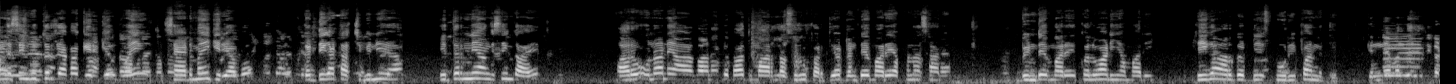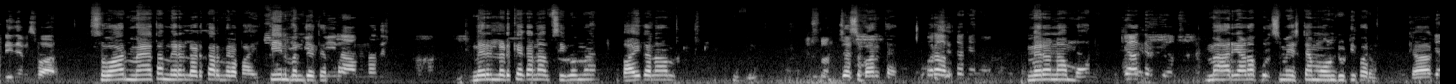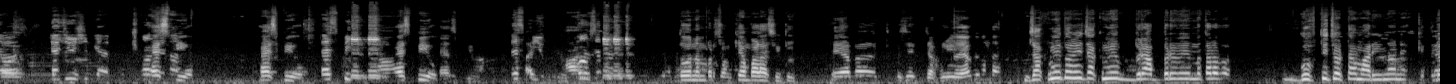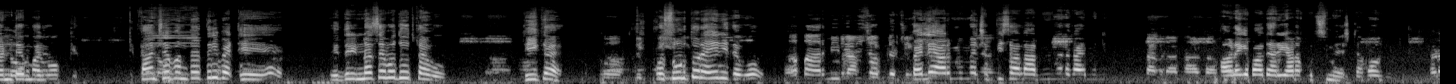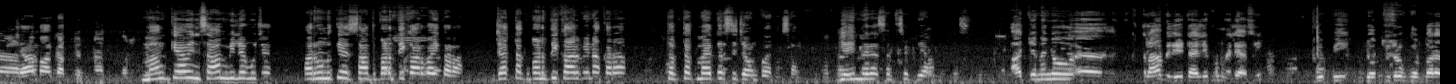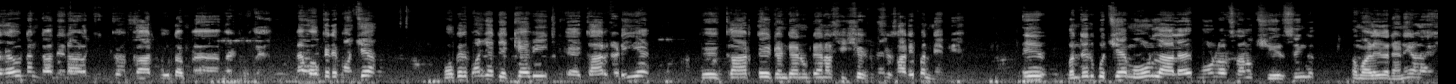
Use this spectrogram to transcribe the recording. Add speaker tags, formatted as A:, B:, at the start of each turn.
A: अंग सिंह उधर जाकर गिर गया वहीं साइड में ही गिरा वो गड्डी का टच भी नहीं हुआ इधर ने अंग सिंह आए और उन्होंने आग आने के बाद मारना शुरू कर दिया डंडे मारे अपना सारा बिंडे मारे कुलवाड़ियां मारी ठीक है और गड्डी पूरी भन थी
B: ਕਿੰਨੇ ਬੰਦੇ ਸੀ ਗੱਡੀ ਦੇ ਵਿਸਵਾਰ
A: सवार मैं था मेरा लड़का और मेरा भाई तीन बंदे थे
B: ਕੀ ਨਾਮ ਇਹਨਾਂ ਦੇ
A: मेरे लड़के का नाम शिवम है भाई का नाम जसवंत है
C: और आपका क्या नाम है?
A: मेरा नाम मोहन है
C: क्या करते हो आप
A: मैं हरियाणा पुलिस में इस टाइम ऑन ड्यूटी पर हूँ
B: ਕਿਆ
C: क्या ग्रेजुएशन क्या है
A: S P O S P O
C: S P
A: S P O
B: SPO
C: S P कौन सा थाना?
A: दो नंबर चौकी अम्बाड़ा सिटी
B: ਤੇ ਆਪ ਕਿਸੇ ਜ਼ਖਮੀ ਹੋਇਆ ਕੋਈ ਬੰਦਾ
A: जख्मी तो नहीं जख्मी बराबर भी मतलब गुफ्ती चोटा मारी उन्होंने डंडे मारे पांच छह बंदे इधर ही बैठे हैं इधर ही नशे में धूत है वो ठीक है वो सुन तो रहे नहीं थे वो
C: आप आर्मी में भी जॉब कर चुके
A: पहले आर्मी में छब्बीस साल आर्मी में लगाए मैंने आने के बाद हरियाणा पुलिस में इस टाइम on duty।
B: ਕਿਆ ਮੰਗ करते हो
A: मांग क्या इंसाफ मिले मुझे और उनके साथ बनती कार्रवाई करा जब तक बनती कार्रवाई ना करा तब तक मैं इधर से जाऊंगा नहीं सर यही मेरा सबसे ध्यान है बस।
D: ਅੱਜ ਮੈਨੂੰ ਅਹ, ਇਤਲਾਹ ਮਿਲੀ ਟੈਲੀਫੋਨ ਮਿਲਿਆ ਸੀ ਕਿ ਵੀ ਜੋਤੀ ਸਰੂਪ ਗੁਰਦੁਆਰਾ ਸਾਹਿਬ ਨੰਗਾ ਦੇ ਨਾਲ ਇੱਕ ਕਾਰ ਦੋ ਦਾ ਮੈਟਰ ਹੋਇਆ ਮੈਂ ਮੌਕੇ ਤੇ ਪਹੁੰਚਿਆ ਮੌਕੇ ਤੇ ਪਹੁੰਚਿਆ ਦੇਖਿਆ ਵੀ ਅਹ, ਕਾਰ ਖੜੀ ਹੈ ਤੇ ਕਾਰ ਤੇ ਡੰਡਿਆਂ ਡੁੰਡਿਆਂ ਨਾਲ ਸ਼ੀਸ਼ੇ ਸ਼ੂਸ਼ੇ ਸਾਰੇ ਭੰਨੇ ਪਏ ਆ। ਇਹ ਬੰਦੇ ਨੂੰ ਪੁੱਛਿਆ ਮੋਹਨ ਲਾਲ ਹੈ ਮੋਹਨ ਲਾਲ ਸਾਨੂੰ ਸ਼ੇਰ ਸਿੰਘ ਅੰਬਾਲੇ ਦਾ ਰਹਿਣੇ ਵਾਲਾ ਹੈ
